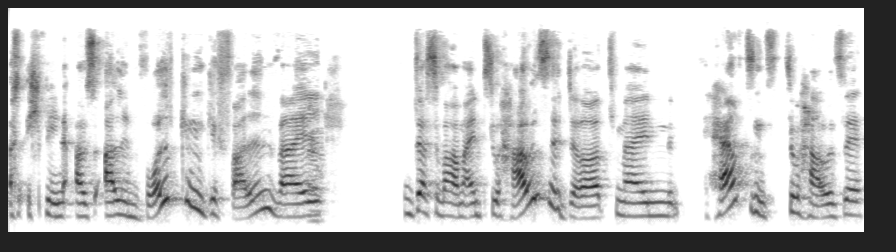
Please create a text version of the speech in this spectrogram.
Also ich bin aus allen Wolken gefallen, weil ja. das war mein Zuhause dort, mein Herzenszuhause.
